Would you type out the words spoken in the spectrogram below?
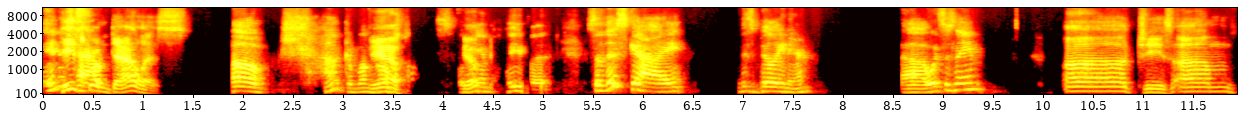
He's house, from Dallas. Oh, shuck, I'm going Yeah. I Yep. can't believe it. So this guy, this billionaire, uh, what's his name? Uh geez. Um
